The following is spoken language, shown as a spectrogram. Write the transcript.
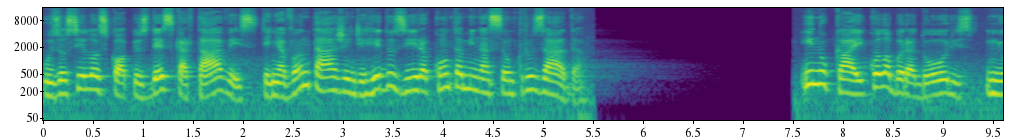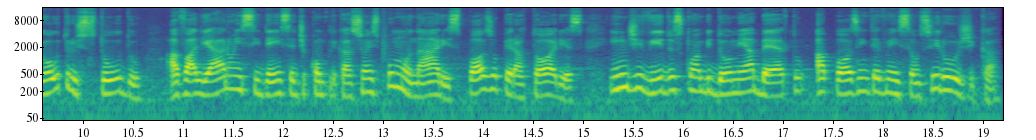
Os osciloscópios descartáveis têm a vantagem de reduzir a contaminação cruzada. E colaboradores, em outro estudo, avaliaram a incidência de complicações pulmonares pós-operatórias em indivíduos com abdômen aberto após a intervenção cirúrgica.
